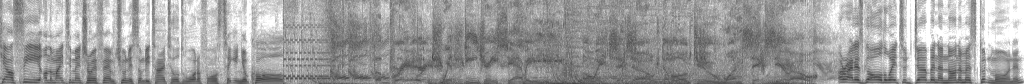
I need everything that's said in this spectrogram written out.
TLC on the Mighty Metro FM. Tune is somebody titled Waterfalls. Taking your calls. Call, call the bridge with DJ Sabby. 0860 002 160. All right, let's go all the way to Durban. Anonymous, good morning.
